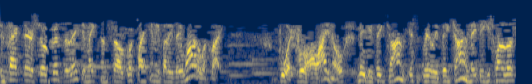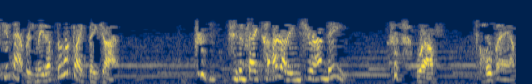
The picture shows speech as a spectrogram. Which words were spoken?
In fact, they're so good that they can make themselves look like anybody they want to look like. Boy, for all I know, maybe Big John isn't really Big John. Maybe he's one of those kidnappers made up to look like Big John. In fact, I'm not even sure I'm me. well, I hope I am.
